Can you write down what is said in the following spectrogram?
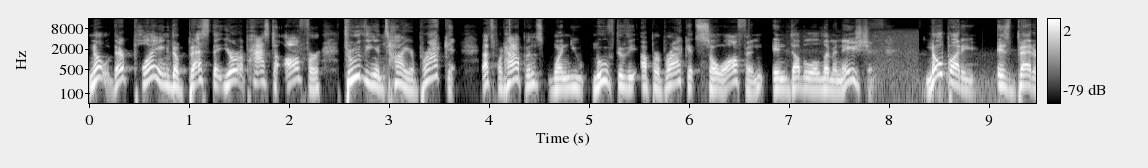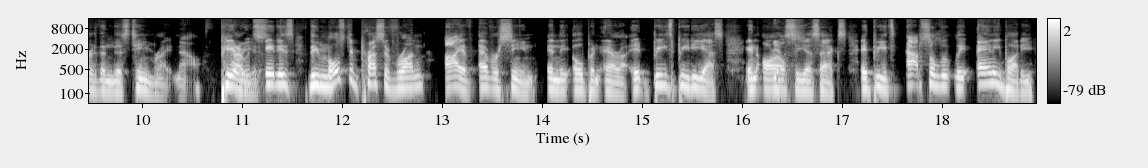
No, they're playing the best that Europe has to offer through the entire bracket. That's what happens when you move through the upper bracket so often in double elimination. Nobody is better than this team right now. Period. It is the most impressive run I have ever seen in the open era. It beats BDS in RLCSX. It beats absolutely anybody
